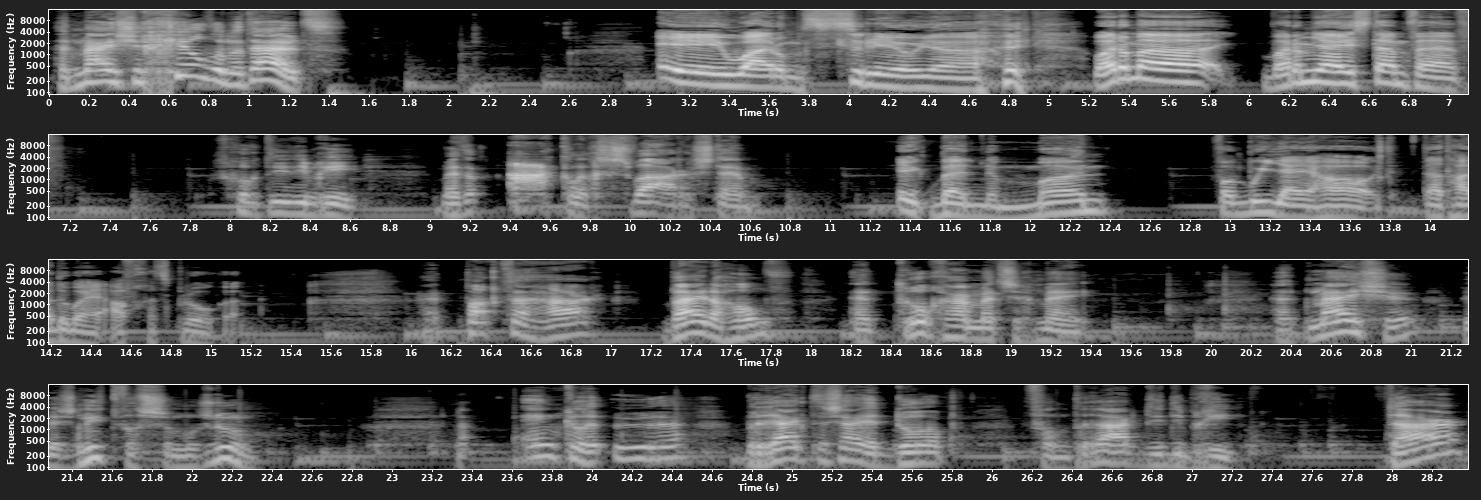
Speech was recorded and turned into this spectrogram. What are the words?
Het meisje gilde het uit. Hé, waarom schreeuw je? waarom, eh, waarom jij je stem verheft? vroeg Didibri met een akelig zware stem. Ik ben de man van wie jij houdt. Dat hadden wij afgesproken. Hij pakte haar bij de hand en trok haar met zich mee. Het meisje wist niet wat ze moest doen. Na enkele uren bereikte zij het dorp van Draak Didibri. Daar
